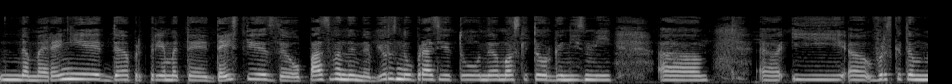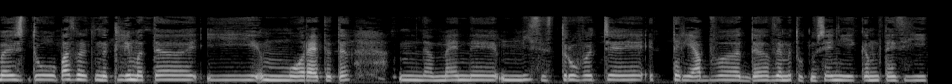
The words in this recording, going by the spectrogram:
намерение да предприемете действия за опазване на биоразнообразието на морските организми а, а, и а, връзката между опазването на климата и моретата. На мене ми се струва, че трябва да вземат отношение към тези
